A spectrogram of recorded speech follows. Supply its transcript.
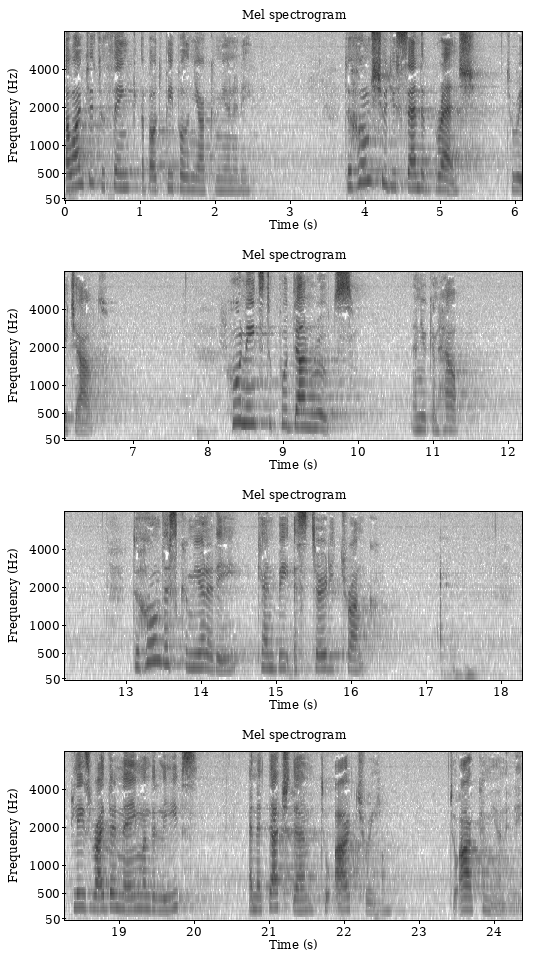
I want you to think about people in your community. To whom should you send a branch to reach out? Who needs to put down roots and you can help? To whom this community can be a sturdy trunk? Please write their name on the leaves and attach them to our tree, to our community.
